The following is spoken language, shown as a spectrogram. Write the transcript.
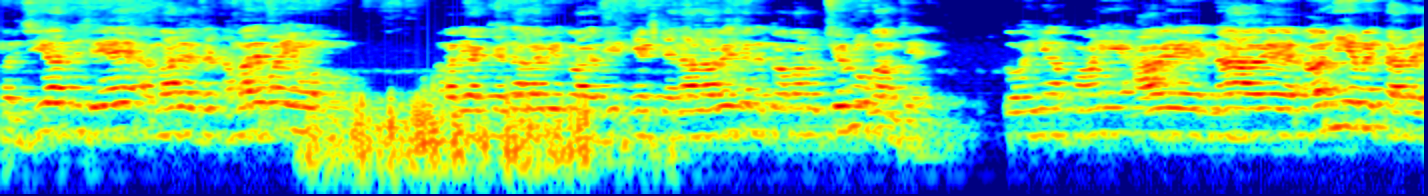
ફરજિયાત છે, અમારે અમારે પણ એવું હતું. અમારે આ કેનાલ આવી તો આજે અહીંયા કેનાલ આવે છે ને, તો અમારું છેલ્લું ગામ છે. તો અહીંયા પાણી આવે, ના આવે, અનિયમિત આવે.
